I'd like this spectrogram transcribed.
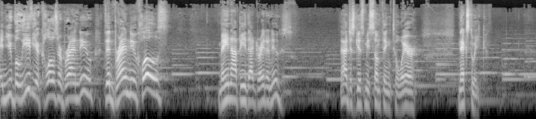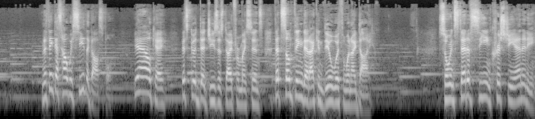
and you believe your clothes are brand new, then brand new clothes may not be that great a news. That just gives me something to wear next week. And I think that's how we see the gospel. Yeah, okay, it's good that Jesus died for my sins. That's something that I can deal with when I die. So instead of seeing Christianity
